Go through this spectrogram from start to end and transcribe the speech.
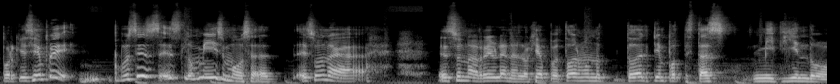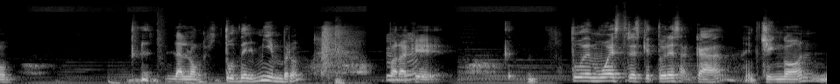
porque siempre, pues es, es lo mismo, o sea, es una, es una horrible analogía, pero todo el mundo, todo el tiempo te estás midiendo la longitud del miembro para que tú demuestres que tú eres acá, el chingón,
